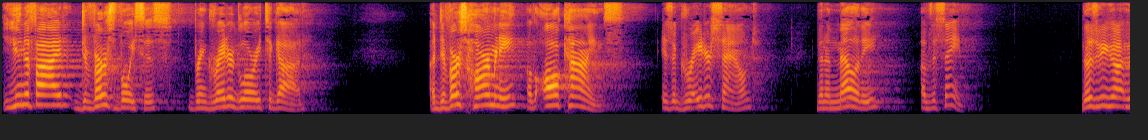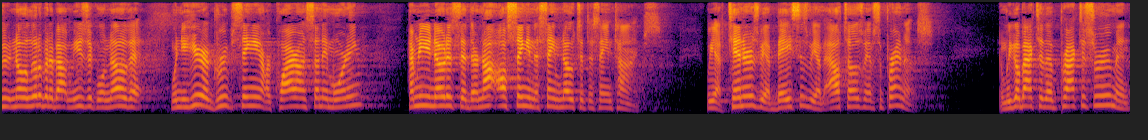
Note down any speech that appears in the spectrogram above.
Unified, diverse voices bring greater glory to God. A diverse harmony of all kinds is a greater sound than a melody of the same. Those of you who know a little bit about music will know that when you hear a group singing our choir on Sunday morning, how many of you notice that they're not all singing the same notes at the same times? We have tenors, we have basses, we have altos, we have sopranos. And we go back to the practice room, and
